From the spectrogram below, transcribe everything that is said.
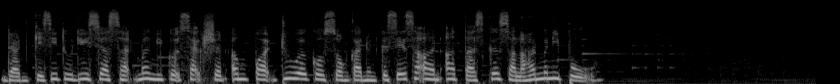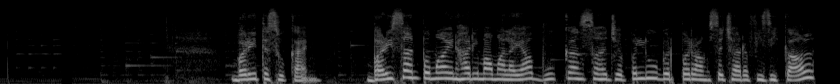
dan kes itu disiasat mengikut Seksyen 420 Kanun Kesesaan atas kesalahan menipu. Berita Sukan Barisan pemain Harimau Malaya bukan sahaja perlu berperang secara fizikal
